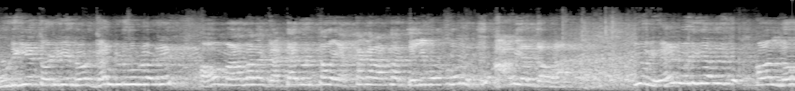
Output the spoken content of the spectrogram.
ಹುಡುಗಿ ತೊಡಗಿ ನೋಡಿ, ಗಂಡು ಹುಡುಗರು ನೋಡ್ರಿ, ಅವು ಮಾಡಬಾರ ಗಡ್ಡ ಬಿಡ್ತಾವ ಎತ್ತಗಾರ ತಲೆ ಬರ್ಕೊಂಡು ಅವು ಎದ್ದಾವ ಇವು ಹೆಣ್ಣು ಹುಡುಗಿ ಅವ ಲವ್ಲಿಯರ್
